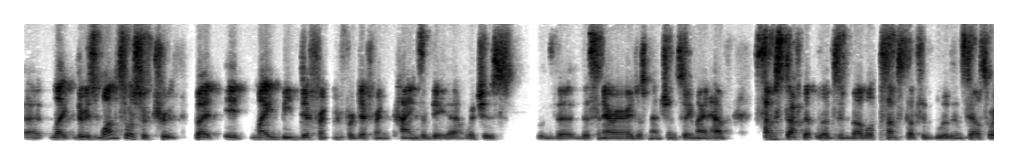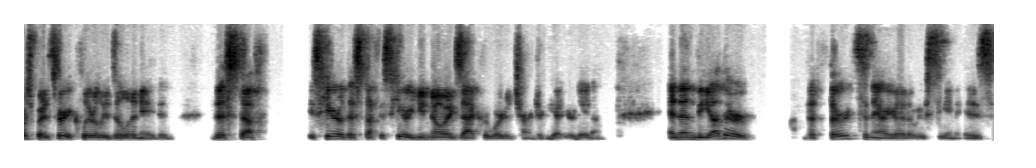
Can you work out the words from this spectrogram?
uh, like there's one source of truth but it might be different for different kinds of data which is the the scenario i just mentioned. So you might have some stuff that lives in bubble some stuff that lives in salesforce but it's very clearly delineated. This stuff is here this stuff is here. You know exactly where to turn to get your data. And then the other the third scenario that we've seen is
